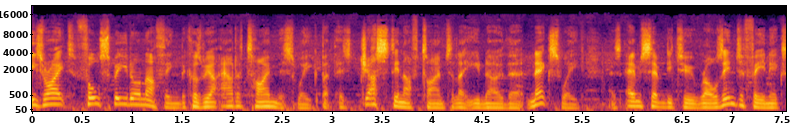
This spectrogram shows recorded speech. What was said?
He's right, full speed or nothing, because we are out of time this week, but there's just enough time to let you know that next week, as M72 rolls into Phoenix,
